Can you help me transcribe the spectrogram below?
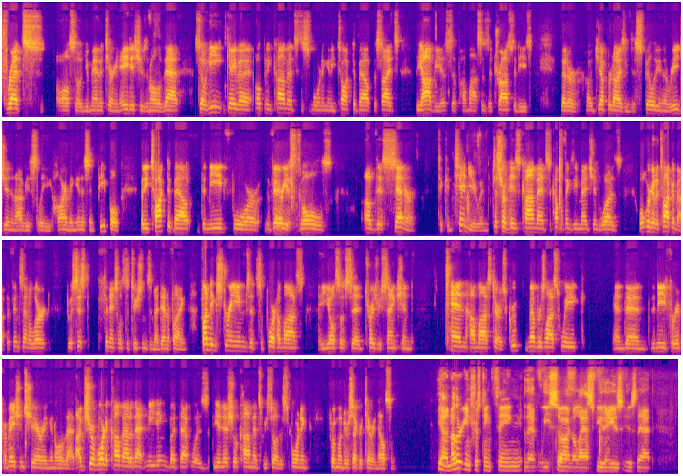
threats, also humanitarian aid issues, and all of that. So he gave a opening comments this morning, and he talked about besides the obvious of Hamas's atrocities that are uh, jeopardizing the stability in the region and obviously harming innocent people. But he talked about the need for the various goals of this center to continue. And just from his comments, a couple things he mentioned was what we're going to talk about the FinCEN alert to assist financial institutions in identifying funding streams that support Hamas. He also said Treasury sanctioned 10 Hamas terrorist group members last week, and then the need for information sharing and all of that. I'm sure more to come out of that meeting, but that was the initial comments we saw this morning from Undersecretary Nelson. Yeah, another interesting thing that we saw in the last few days is that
